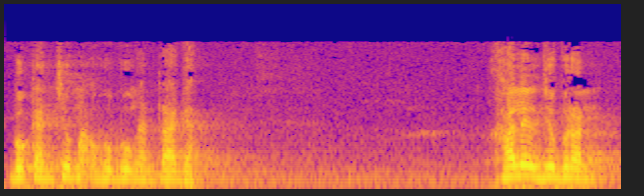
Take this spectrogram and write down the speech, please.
Bukan cuma hubungan raga. Khalil Jubran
